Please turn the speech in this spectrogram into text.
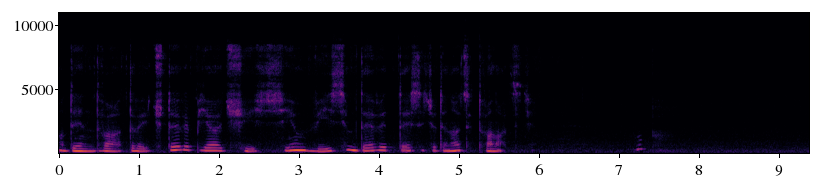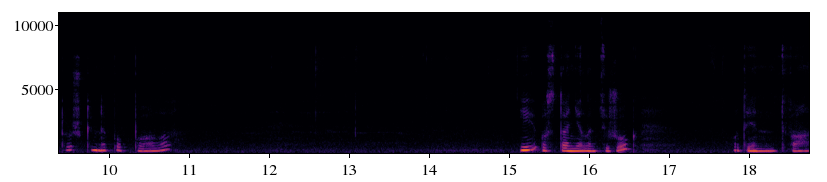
1, 2, 3, 4, 5, 6, 7, 8, 9, 10, 11, 12. Оп. Трошки не попала. І останній ланцюжок. 1, 2,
